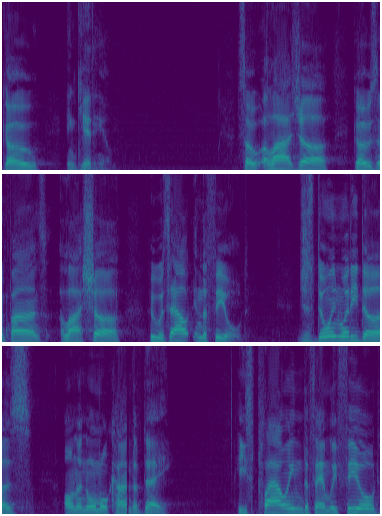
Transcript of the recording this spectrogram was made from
Go and get him. So Elijah goes and finds Elisha, who was out in the field, just doing what he does on a normal kind of day. He's plowing the family field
